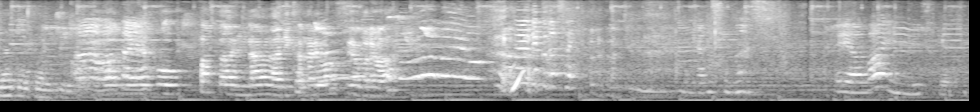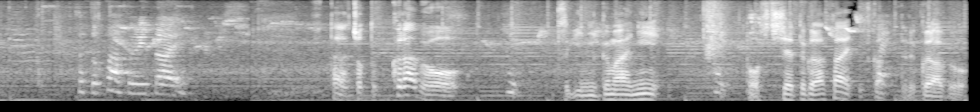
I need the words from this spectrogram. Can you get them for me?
あーまたやもうパターに何割かかりますよこれはやめてくださいお願いしますえやばいんですけどちょっとパー取りたい。ただちょっとクラブを。次に行く前にはい教えてください使ってるクラブを、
